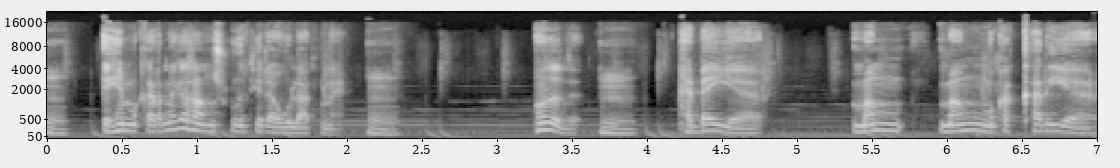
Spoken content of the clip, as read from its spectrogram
හ්ම්. එහෙම කරන එක සංස්කෘතියට අවුලක් නෑ. හොඳද. හැබැයි මං මොකක් හරිය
